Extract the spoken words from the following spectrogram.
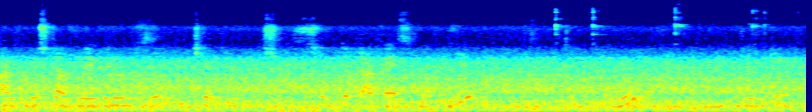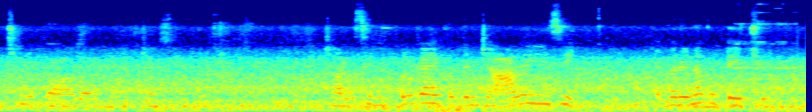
ఆల్మోస్ట్ అవైలబుల్ సుత్తు టాక్ వేసుకోవాలి చెప్తాను దీనికి చిన్న బాల్ యాడ్ చేస్తాను చాలా సింపుల్గా అయిపోతుంది. చాలా ఈజీ. ఎవరైనా కుట్టేయచ్చు.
